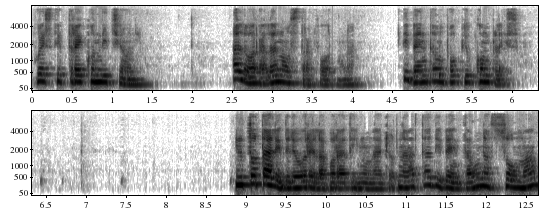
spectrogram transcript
queste tre condizioni. Allora la nostra formula diventa un po' più complessa. Il totale delle ore lavorate in una giornata diventa una somma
